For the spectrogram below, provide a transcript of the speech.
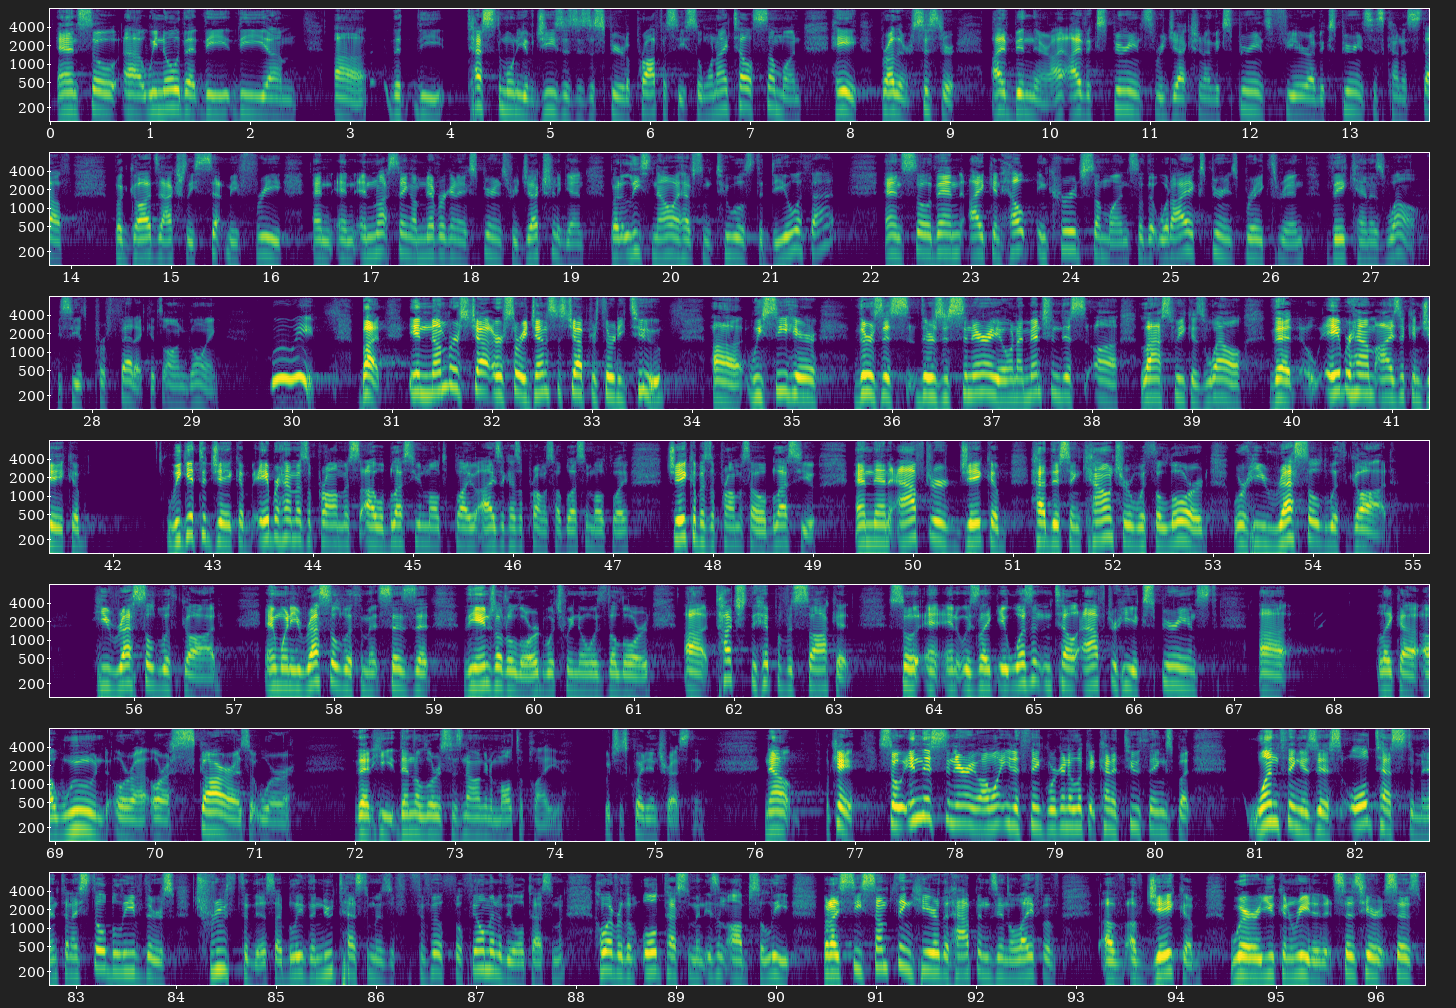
And so uh, we know that the the um, uh, the, the testimony of Jesus is the spirit of prophecy. So when I tell someone, hey, brother, sister, I've been there, I, have experienced rejection, I've experienced fear, I've experienced this kind of stuff, but God's actually set me free. And, and, and I'm not saying I'm never going to experience rejection again, but at least now I have some tools to deal with that. And so then I can help encourage someone so that what I experience breakthrough in, they can as well. You see, it's prophetic, it's ongoing. Woo-wee. But in Numbers, or sorry, Genesis chapter 32, uh, we see here there's this there's a scenario, and I mentioned this uh, last week as well, that Abraham, Isaac, and Jacob. We get to Jacob. Abraham has a promise, I will bless you and multiply you. Isaac has a promise, I'll bless you and multiply you. Jacob has a promise, I will bless you. And then after Jacob had this encounter with the Lord where he wrestled with God, he wrestled with God. And when he wrestled with him, it says that the angel of the Lord, which we know is the Lord, uh, touched the hip of his socket so, and, and, it was like, it wasn't until after he experienced uh, like a, a wound or a, or a scar, as it were, that he, then the Lord says, now I'm going to multiply you, which is quite interesting. Now, okay, so in this scenario, I want you to think we're going to look at kind of two things, but one thing is this Old Testament, and I still believe there's truth to this. I believe the New Testament is a fulfillment of the Old Testament. However, the Old Testament isn't obsolete. But I see something here that happens in the life of, of, of Jacob where you can read it. It says here, it says,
